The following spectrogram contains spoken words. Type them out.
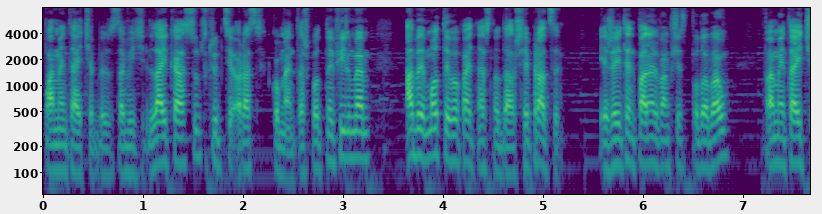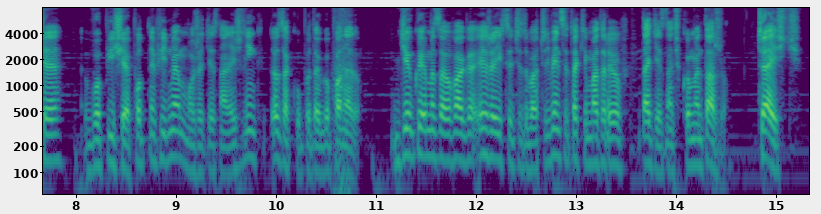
Pamiętajcie, by zostawić lajka, subskrypcję oraz komentarz pod tym filmem, aby motywować nas do dalszej pracy. Jeżeli ten panel Wam się spodobał, pamiętajcie, w opisie pod tym filmem możecie znaleźć link do zakupu tego panelu. Dziękujemy za uwagę. Jeżeli chcecie zobaczyć więcej takich materiałów, dajcie znać w komentarzu. Cześć!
